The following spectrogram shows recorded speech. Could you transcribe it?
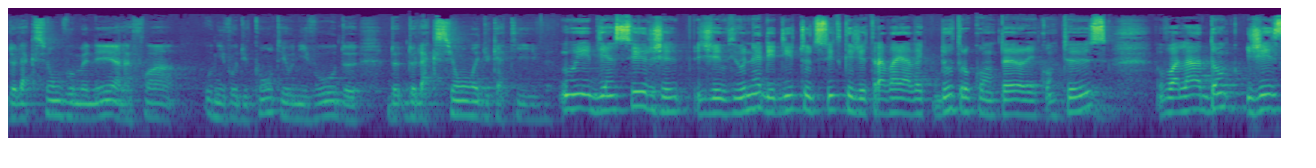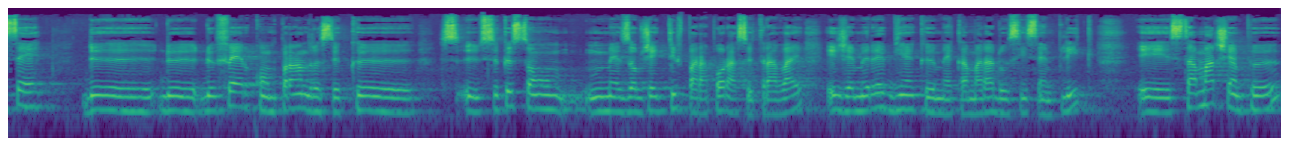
de l'action que vous menez à la fois au niveau du compte et au niveau de, de, l'action éducative? Oui, bien sûr. Je, je, venais de dire tout de suite que je travaille avec d'autres compteurs et compteuses. Voilà, donc j'essaie de, de, de, faire comprendre ce que, ce que sont mes objectifs par rapport à ce travail et j'aimerais bien que mes camarades aussi s'impliquent. Et ça marche un peu,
